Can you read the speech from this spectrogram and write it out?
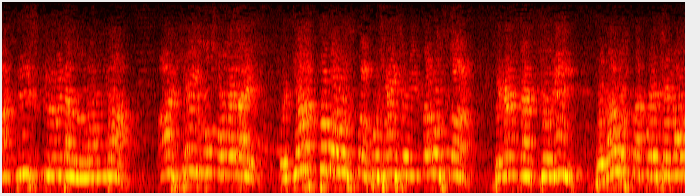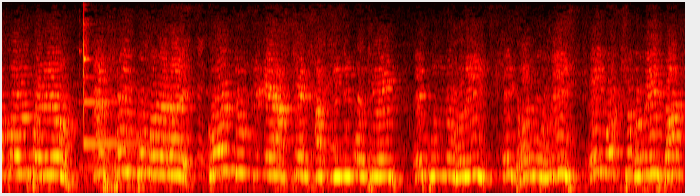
আর ত্রিশ কিলোমিটার লম্বা। আর সেই কুম্ভ মেলায় পর্যাপ্ত ব্যবস্থা, প্রশাসনিক ব্যবস্থা, সেখানকার যে ব্যবস্থা করেছে অকল্পনীয় আর সেই কুম্ভ মেলায় কোন যুগ আসছেন শাস্ত্রীজি বলছিলেন এই পুণ্যভূমি এই ধর্মভূমি এই বক্ষভূমির প্রান্ত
